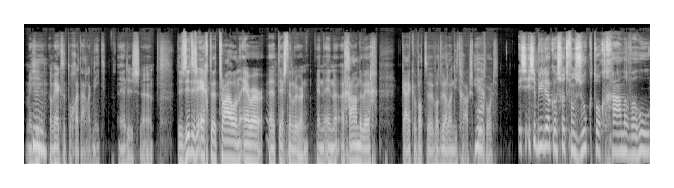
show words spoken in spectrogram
weet je, hmm. dan werkt het toch uiteindelijk niet. dus, dus dit is echt trial and error, test and learn. En, en gaandeweg kijken wat, wat wel en niet geaccepteerd ja. wordt. Is, is er bij jullie ook een soort van zoektocht gaande van hoe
